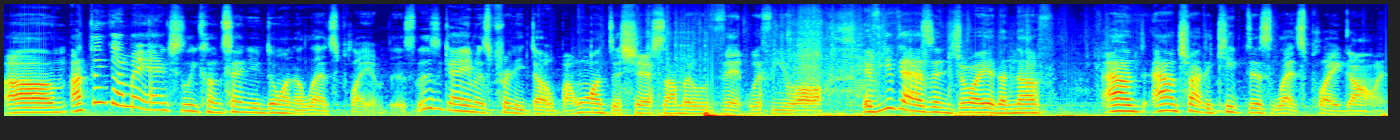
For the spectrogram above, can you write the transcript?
Um, I think I may actually continue doing a let's play of this. This game is pretty dope. I want to share some of it with you all. If you guys enjoy it enough, I'll I'll try to keep this let's play going.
